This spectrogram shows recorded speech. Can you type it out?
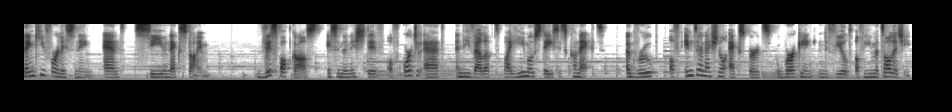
Thank you for listening and see you next time. This podcast is an initiative of Core2Ed and developed by Hemostasis Connect, a group of international experts working in the field of hematology.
